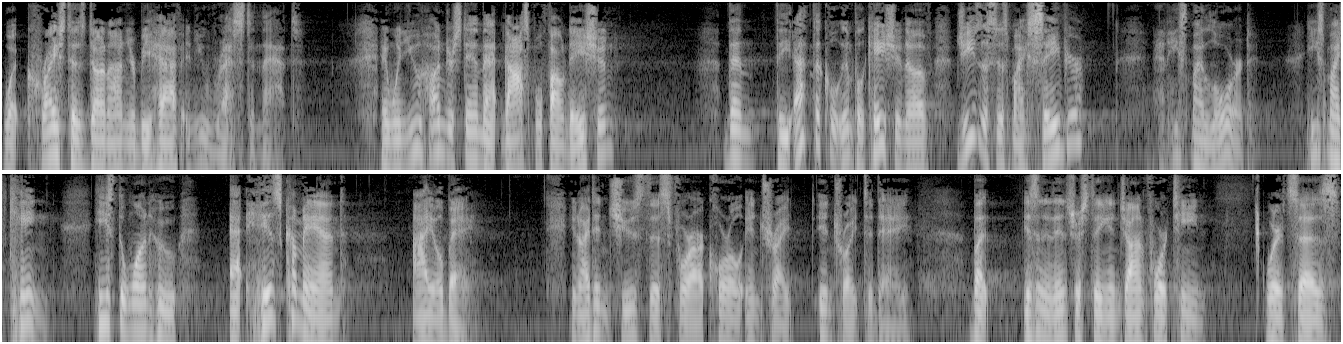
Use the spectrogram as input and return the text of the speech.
what Christ has done on your behalf, and you rest in that. And when you understand that gospel foundation, then the ethical implication of Jesus is my Savior and He's my Lord. He's my King. He's the one who, at His command, I obey. You know, I didn't choose this for our choral introit, introit today, but isn't it interesting in John 14 where it says,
